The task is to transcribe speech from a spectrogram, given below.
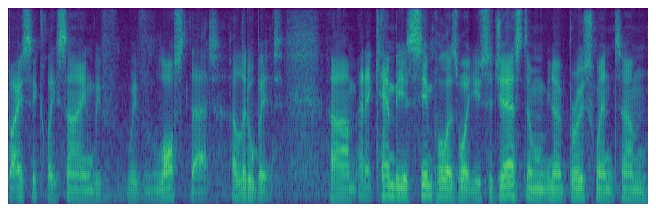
basically saying we've we've lost that a little bit, um, and it can be as simple as what you suggest. And you know, Bruce went um,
